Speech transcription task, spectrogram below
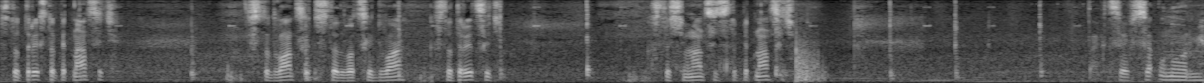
103, 115, 120, 122, 130, 117, 115. Так, це все у нормі.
